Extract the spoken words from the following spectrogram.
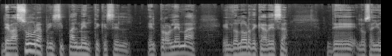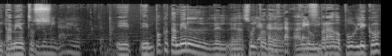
basura principalmente, que es el, el, problema, el dolor de cabeza de los ayuntamientos. Y, un poco también el, asunto de alumbrado público.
